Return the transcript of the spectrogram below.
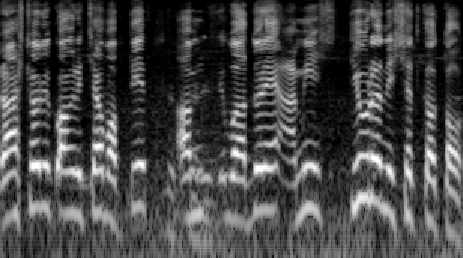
राष्ट्रवादी काँग्रेसच्या बाबतीत आम बाजूने आम्ही तीव्र निषेध करतो. आहोत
